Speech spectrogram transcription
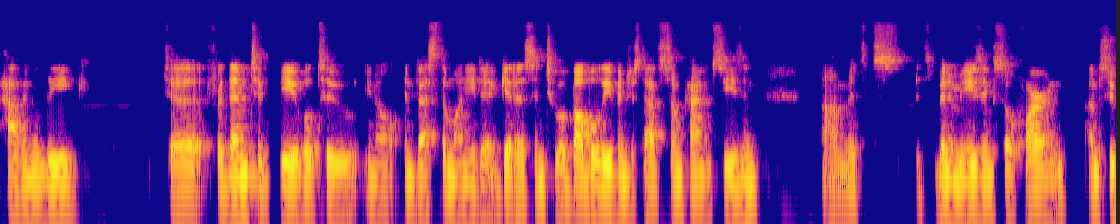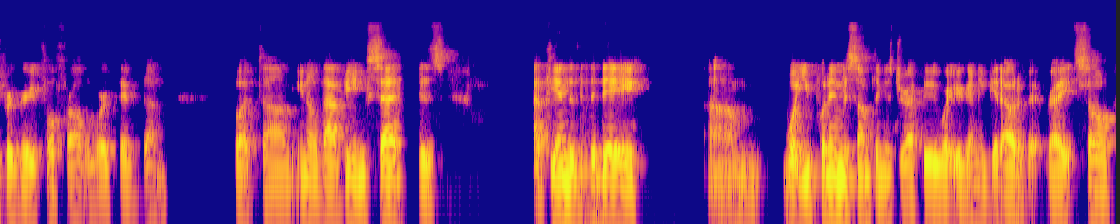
having a league to, for them to be able to, you know, invest the money to get us into a bubble, even just have some kind of season. Um, it's, it's been amazing so far. And I'm super grateful for all the work they've done. But um, you know, that being said, is at the end of the day, um, what you put into something is directly what you're going to get out of it, right? So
